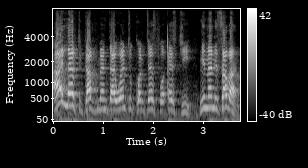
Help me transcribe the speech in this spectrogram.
I left government, I went to contest for SG. Nina nisabani?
